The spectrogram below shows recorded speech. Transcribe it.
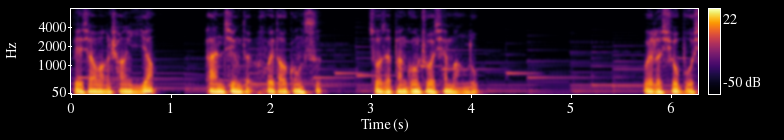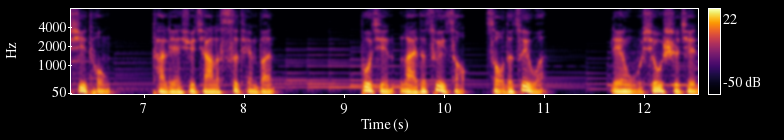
便像往常一样，安静的回到公司，坐在办公桌前忙碌。为了修补系统，他连续加了四天班，不仅来的最早，走的最晚，连午休时间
